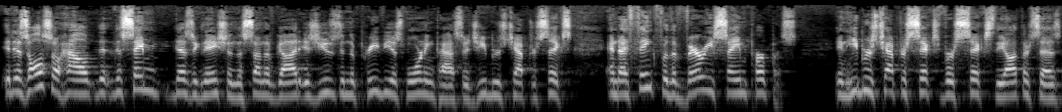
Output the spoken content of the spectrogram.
It is also how the, same designation, the Son of God, is used in the previous warning passage, Hebrews chapter 6, and I think for the very same purpose. In Hebrews chapter 6, verse 6, the author says,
